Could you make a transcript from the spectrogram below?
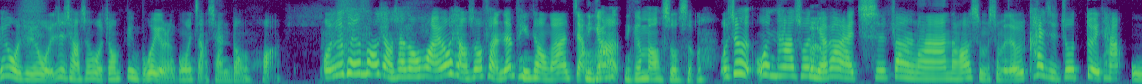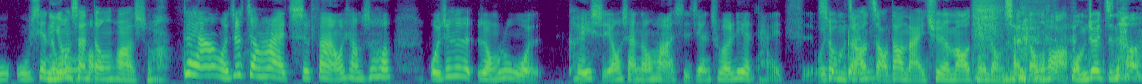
因为我觉得我日常生活中并不会有人跟我讲山东话，我就跟猫讲山东话，因为我想说，反正平常我跟他讲，你刚你跟猫说什么？我就问他说，你要不要来吃饭啦？然后什么什么的，我就开始就对他无无限的。你用山东话说？对啊，我就叫他来吃饭。我想说，我就是融入我可以使用山东话的时间，除了练台词，所以我们只要找到哪一区的猫听懂山东话，我们就会知道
